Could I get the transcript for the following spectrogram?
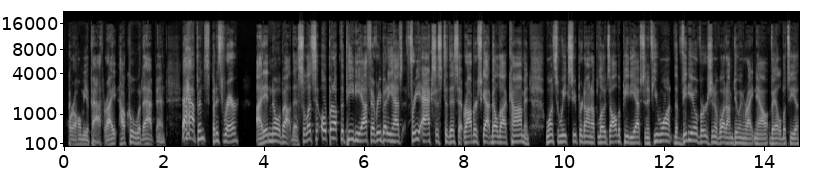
or a homeopath, right? How cool would that have been? That happens, but it's rare. I didn't know about this. So let's open up the PDF. Everybody has free access to this at robertscottbell.com. And once a week, Super Don uploads all the PDFs. And if you want the video version of what I'm doing right now available to you,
